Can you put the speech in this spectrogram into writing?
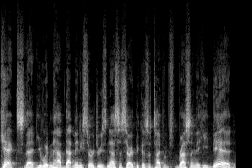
kicks that you wouldn't have that many surgeries necessary because the type of wrestling that he did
